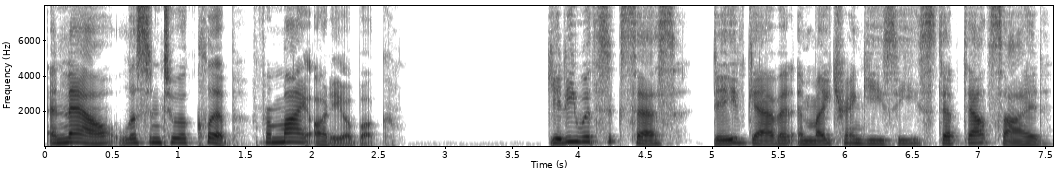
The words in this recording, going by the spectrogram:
And now, listen to a clip from my audiobook. Giddy with success, Dave Gavitt and Mike Tranghese stepped outside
